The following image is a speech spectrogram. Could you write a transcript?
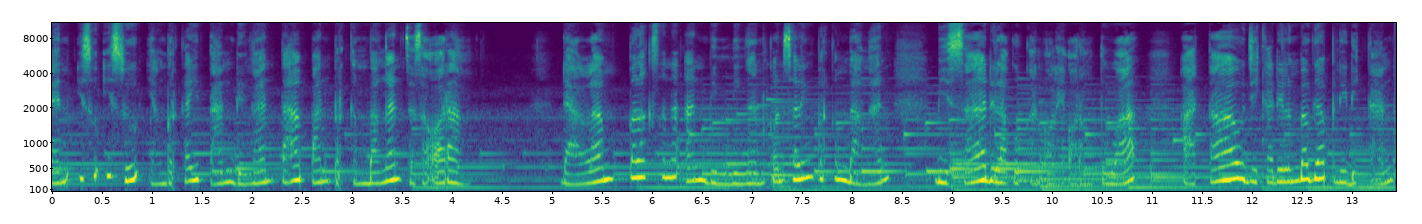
dan isu-isu yang berkaitan dengan tahapan perkembangan seseorang. Dalam pelaksanaan bimbingan konseling perkembangan bisa dilakukan oleh orang tua atau jika di lembaga pendidikan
